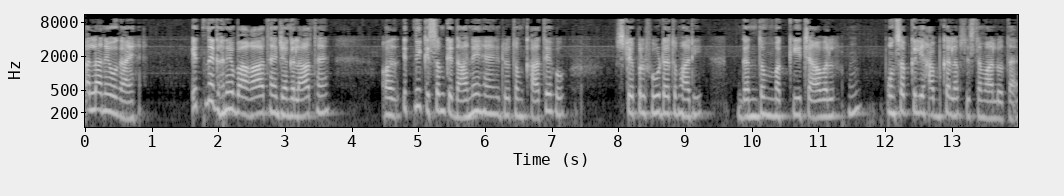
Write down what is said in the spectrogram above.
اللہ نے اگائے ہیں؟ اتنے گھنے باغات ہیں، جنگلات ہیں، اور اتنی قسم کے دانے ہیں جو تم کھاتے ہو۔ اسٹیپل فوڈ ہے تمہاری۔ گندم، مکی، چاول ان سب کے لیے ہب کا لفظ استعمال ہوتا ہے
